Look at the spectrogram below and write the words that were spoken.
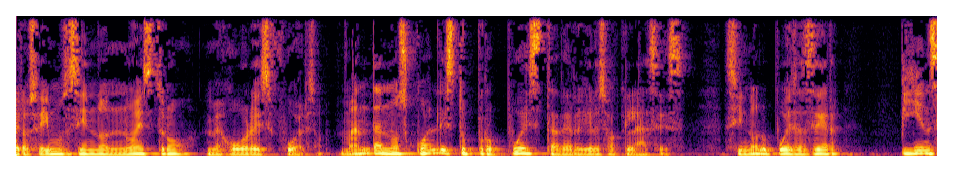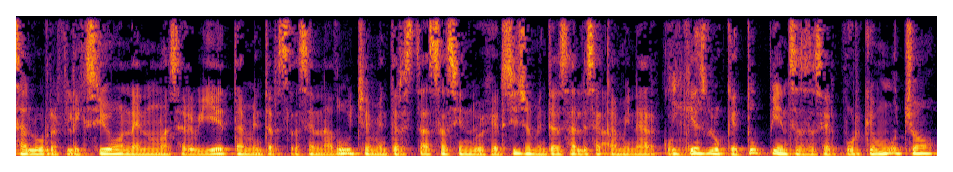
pero seguimos haciendo nuestro mejor esfuerzo. Mándanos cuál es tu propuesta de regreso a clases. Si no lo puedes hacer, piénsalo, reflexiona en una servilleta mientras estás en la ducha, mientras estás haciendo ejercicio, mientras sales a caminar. ¿Y qué es lo que tú piensas hacer? Porque mucho,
